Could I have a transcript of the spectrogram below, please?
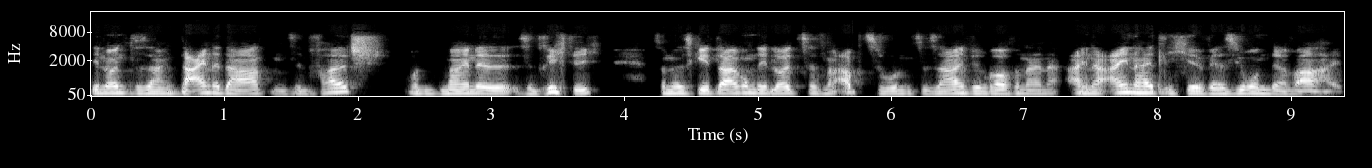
den Leuten zu sagen, deine Daten sind falsch und meine sind richtig, sondern es geht darum, den Leuten das mal abzuholen und zu sagen, wir brauchen eine, eine einheitliche Version der Wahrheit.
